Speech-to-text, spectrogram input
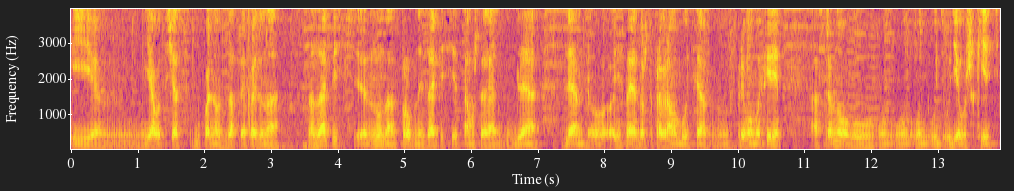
и э, я вот сейчас, буквально вот завтра я поеду на, на запись, э, ну, на пробные записи, потому что для, для, э, несмотря на то, что программа будет вся в прямом эфире, а все равно у, у- у- у- девушек есть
